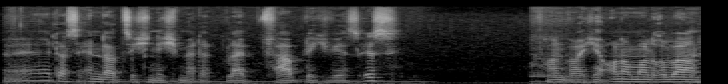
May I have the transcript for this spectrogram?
Äh, das ändert sich nicht mehr. Das bleibt farblich, wie es ist. Fahren wir hier auch nochmal drüber.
